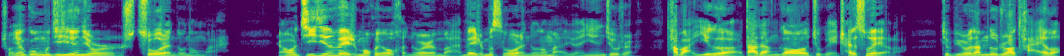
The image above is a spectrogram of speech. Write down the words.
首先，公募基金就是所有人都能买，然后基金为什么会有很多人买？为什么所有人都能买的原因，就是他把一个大蛋糕就给拆碎了。就比如咱们都知道台子，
